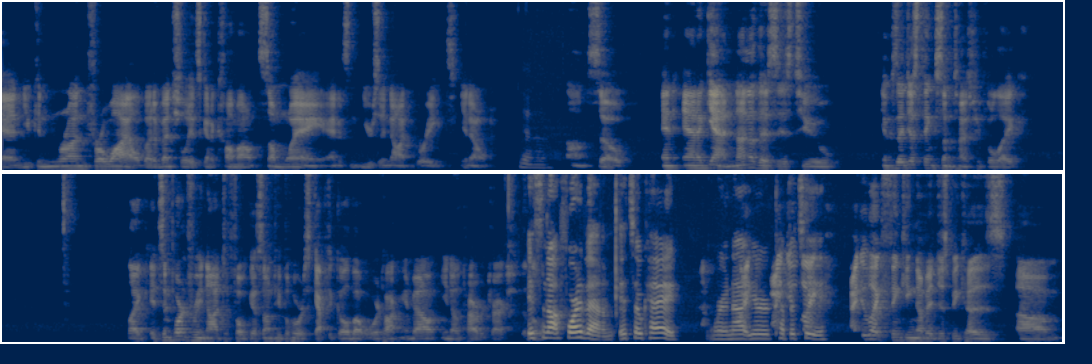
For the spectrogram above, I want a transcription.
and you can run for a while, but eventually it's going to come out some way, and it's usually not great, you know. Yeah. Um, so, and and again, none of this is to, because I just think sometimes people like, like it's important for me not to focus on people who are skeptical about what we're talking about. You know, the power of attraction. It's not for them. It's okay. We're not your I cup of tea. I do like thinking of it just because um,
